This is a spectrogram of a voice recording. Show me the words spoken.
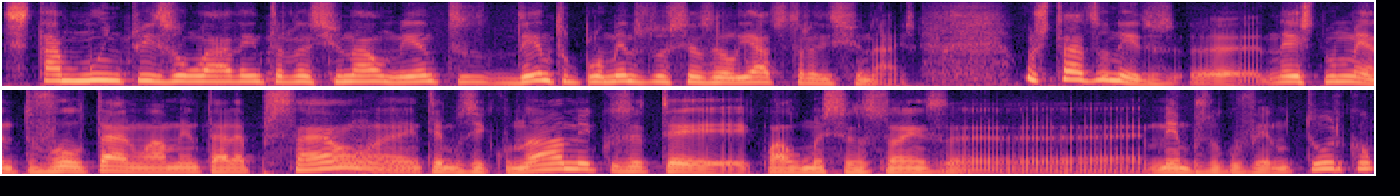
está muito isolada internacionalmente, dentro, pelo menos, dos seus aliados tradicionais. Os Estados Unidos, eh, neste momento, voltaram a aumentar a pressão eh, em termos económicos, até com algumas sanções a membros do governo turco,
